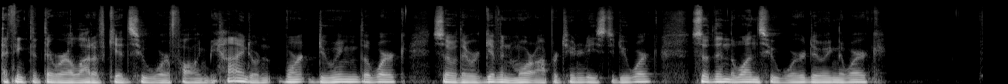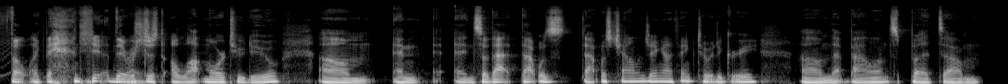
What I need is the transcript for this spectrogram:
I think that there were a lot of kids who were falling behind or weren't doing the work, so they were given more opportunities to do work. So then the ones who were doing the work felt like they had to, there was just a lot more to do. Um and and so that that was that was challenging I think to a degree um that balance but um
